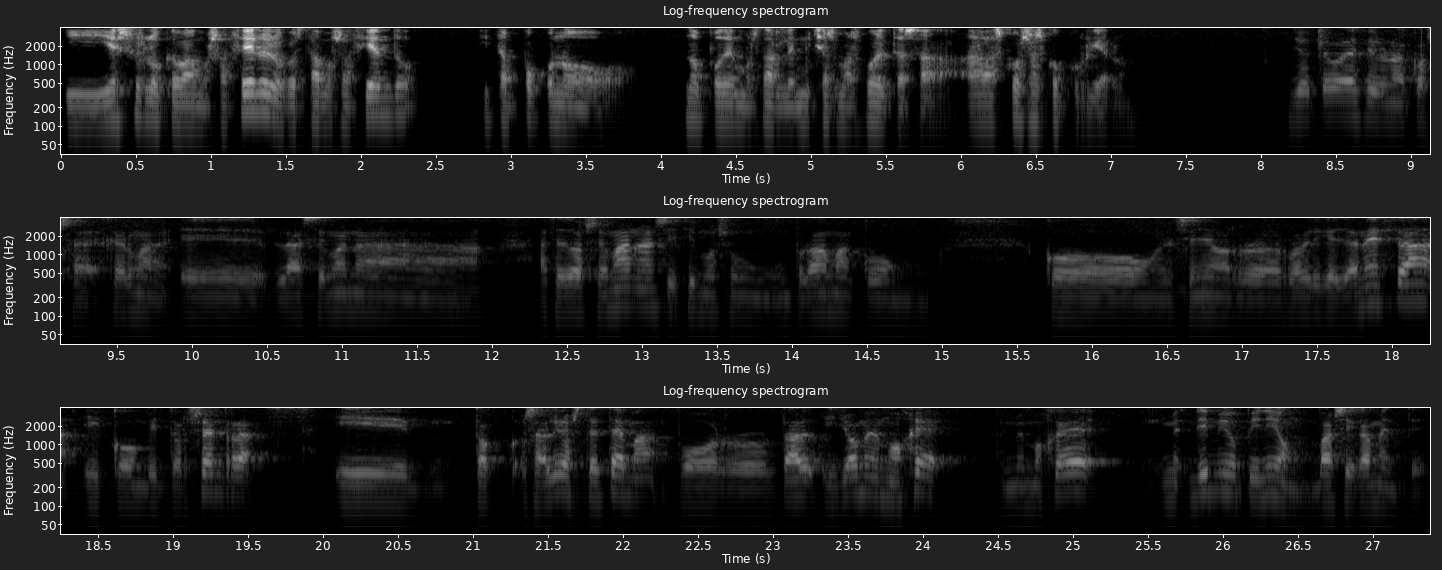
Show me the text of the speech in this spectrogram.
y eso es lo que vamos a hacer y lo que estamos haciendo y tampoco no, no podemos darle muchas más vueltas a, las cosas que ocurrieron. Yo te voy a decir una cosa, Germán. Eh, la semana, hace dos semanas hicimos un, un programa con, con el señor Rodríguez Llaneza y con Víctor Senra y salió este tema por tal y yo me mojé, me mojé, di mi opinión básicamente.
